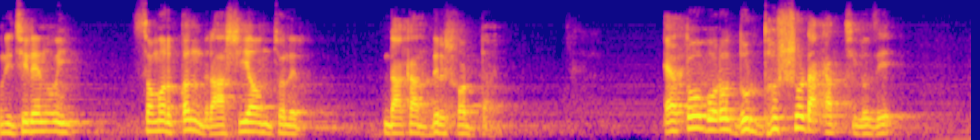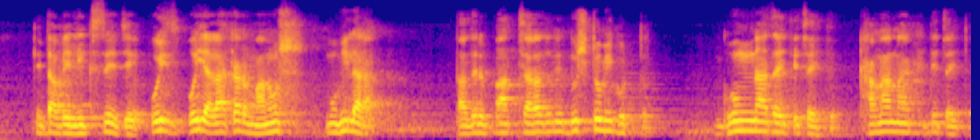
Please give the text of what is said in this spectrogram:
উনি ছিলেন ওই সমরকন্দ রাশিয়া অঞ্চলের ডাকাতদের সর্দার। এত বড় দুর্ধর্ষ ডাকাত ছিল যে কিতাবে লিখছে যে ওই ওই এলাকার মানুষ মহিলারা, তাদের বাচ্চারা যদি দুষ্টমি করত ঘুম না যাইতে চাইতো, খানা না খাইতে চাইতো।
